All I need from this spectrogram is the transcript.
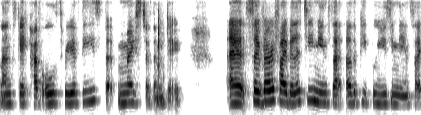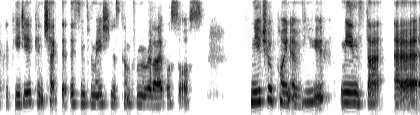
landscape have all three of these, but most of them do. Uh, so verifiability means that other people using the encyclopedia can check that this information has come from a reliable source. Neutral point of view means that uh,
